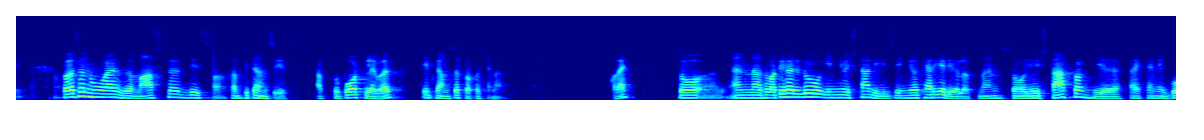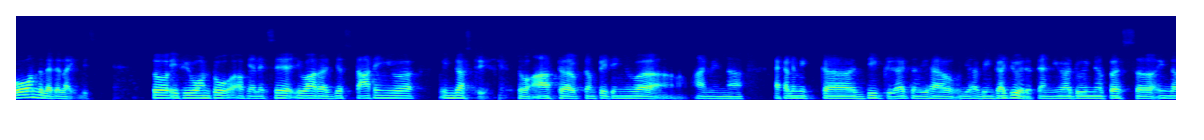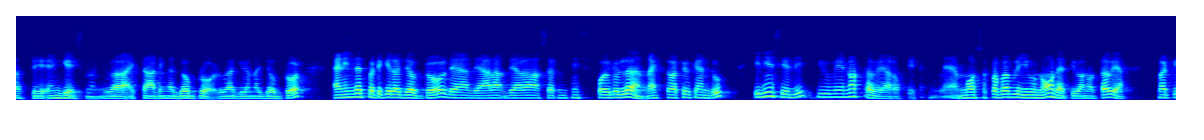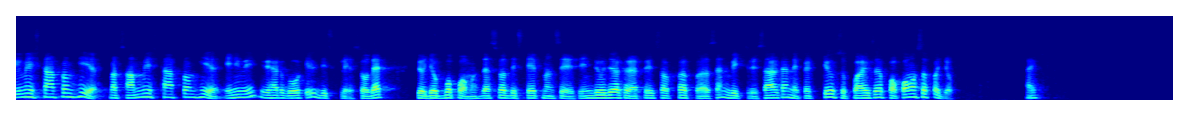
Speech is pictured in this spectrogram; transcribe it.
person who has mastered these competencies up to fourth level it becomes a professional all right so and uh, so what you have to do in your studies in your career development so you start from here right and you go on the ladder like this so if you want to okay let's say you are uh, just starting your industry so after completing your i mean uh, academic uh, degree, right? And you have you have been graduated, and you are doing your first uh, industry engagement. You are starting a job role. You are given a job role, and in that particular job role, there there are there are certain things for you to learn, right? So what you can do initially, you may not be aware of it. Most probably, you know that you are not aware, but you may start from here. But some may start from here. Anyway, you have to go till this place so that your job performance. That's what the statement says. Individual characteristics of a person which result in effective supervisor performance of a job. Right?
